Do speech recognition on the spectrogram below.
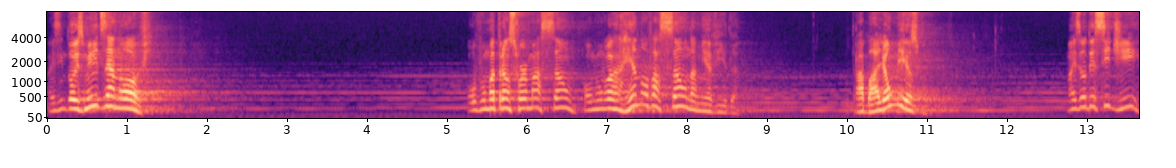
Mas em 2019, houve uma transformação, houve uma renovação na minha vida. O trabalho é o mesmo, mas eu decidi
